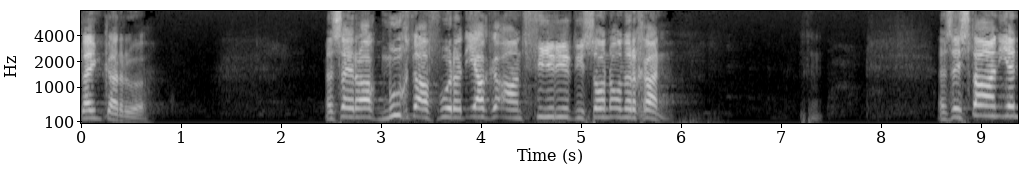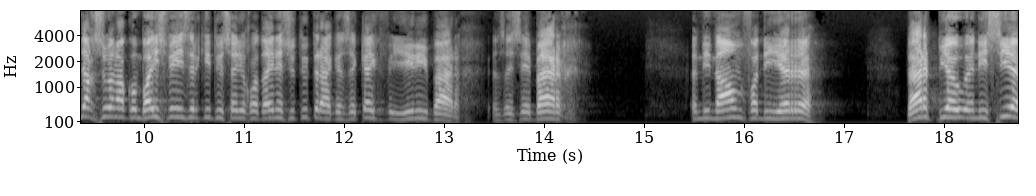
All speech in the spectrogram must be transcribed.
Klein Karoo. En sy raak moeg daarvoor dat elke aand 4 uur die son ondergaan. En sy staan eendag so haar kombuisvenstertjie toe sy die gordyne so toe trek en sy kyk vir hierdie berg en sy sê berg in die naam van die Here werp jou in die see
